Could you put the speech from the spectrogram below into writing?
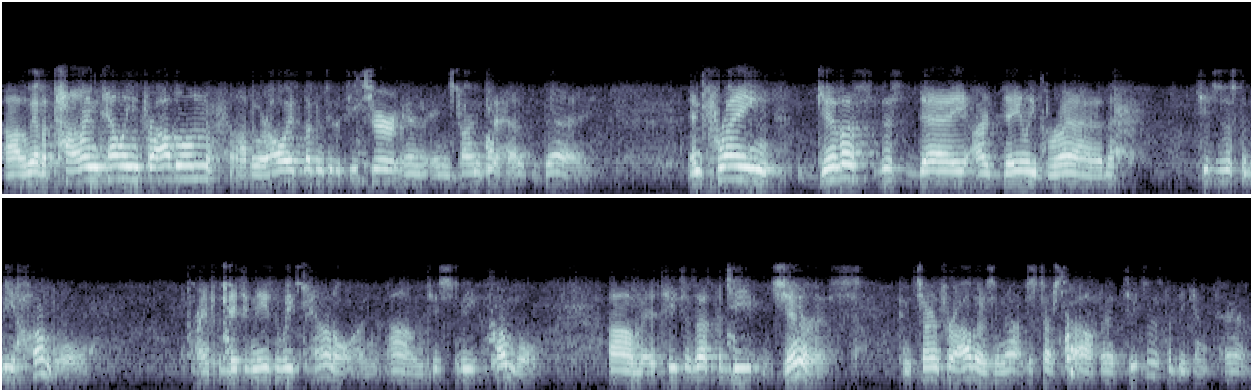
Uh, that we have a time-telling problem. Uh, that we're always looking to the future and, and trying to get ahead of the day. And praying, give us this day our daily bread teaches us to be humble, praying for the basic needs that we count on. Um, teaches us to be humble. Um, it teaches us to be generous, concerned for others and not just ourselves. And it teaches us to be content.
